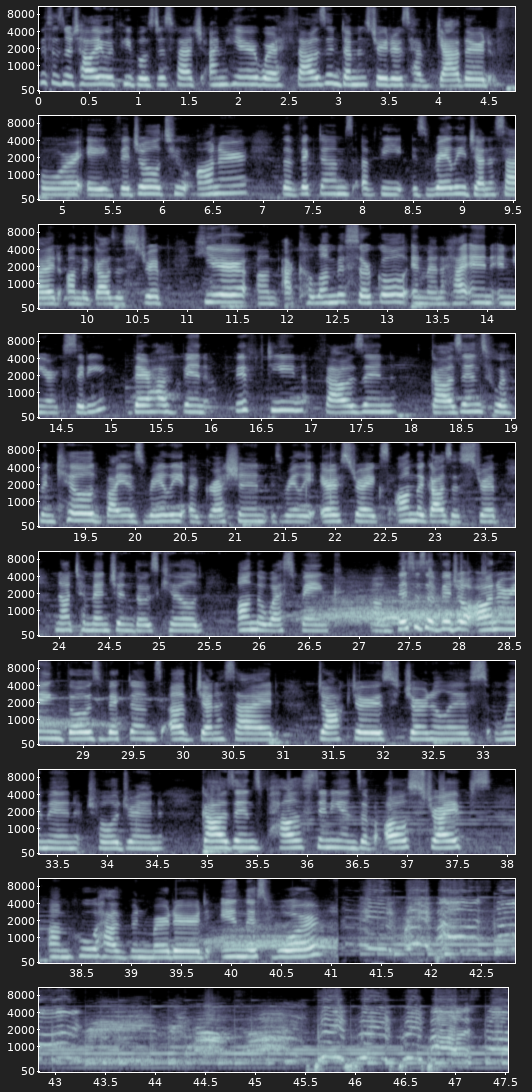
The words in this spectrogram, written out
This is Natalia with People's Dispatch. I'm here where a thousand demonstrators have gathered for a vigil to honor the victims of the Israeli genocide on the Gaza Strip here um, at Columbus Circle in Manhattan in New York City. There have been 15,000 Gazans who have been killed by Israeli aggression, Israeli airstrikes on the Gaza Strip, not to mention those killed on the West Bank. Um, this is a vigil honoring those victims of genocide, doctors, journalists, women, children, Gazans, Palestinians of all stripes um, who have been murdered in this war. Free, free Palestine! Free, free Palestine! Free, free, free Palestine!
